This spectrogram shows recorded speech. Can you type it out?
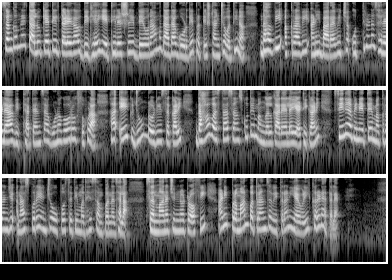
संगमनेर तालुक्यातील तळेगाव दिघे येथील श्री देवराम दादा गोडगे प्रतिष्ठानच्या वतीनं दहावी अकरावी आणि बारावीच्या उत्तीर्ण झालेल्या विद्यार्थ्यांचा गुणगौरव सोहळा हा एक जून रोजी सकाळी दहा वाजता संस्कृती मंगल कार्यालय या ठिकाणी सिने अभिनेते मकरंजी अनासपुरे यांच्या उपस्थितीमध्ये संपन्न झाला. सन्मानचिन्ह ट्रॉफी आणि प्रमाणपत्रांचं वितरण यावेळी करण्यात आलं.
